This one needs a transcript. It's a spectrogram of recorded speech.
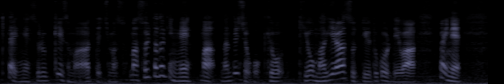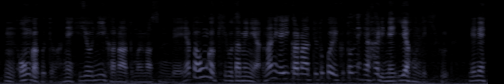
きたりね、するケースもあったりします。まあ、そういった時にね、まあ、なんでしょう、こう気を紛らわすっていうところでは、やっぱりね、うん、音楽っていうのはね、非常にいいかなと思いますんで、やっぱ音楽聴くためには何がいいかなっていうところでいくとね、やはりね、イヤホンで聴く。でね、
